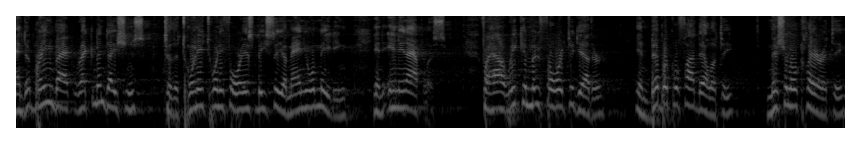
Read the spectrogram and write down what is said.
and to bring back recommendations to the 2024 SBC Emmanuel meeting in Indianapolis for how we can move forward together in biblical fidelity, missional clarity,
